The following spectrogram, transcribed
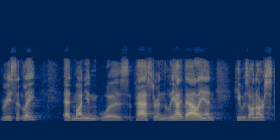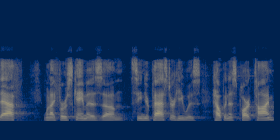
recently. Ed Munyon was a pastor in the Lehigh Valley, and he was on our staff. When I first came as um, senior pastor, he was helping us part time.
